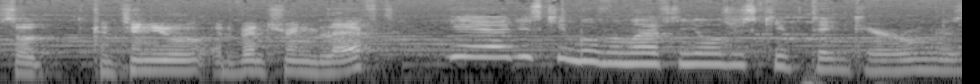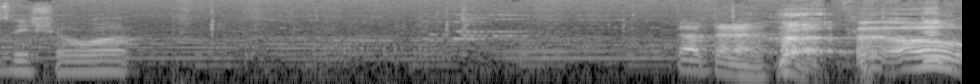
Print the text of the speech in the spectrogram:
So continue adventuring left. Yeah, just keep moving left, and you'll just keep taking care of them as they show up. Da, da, da. oh.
